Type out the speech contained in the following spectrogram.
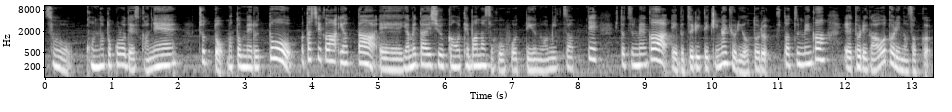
そうこんなところですかね。ちょっとまとめると私がやった、えー、やめたい習慣を手放す方法っていうのは3つあって1つ目が、えー、物理的な距離を取る2つ目が、えー、トリガーを取り除く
